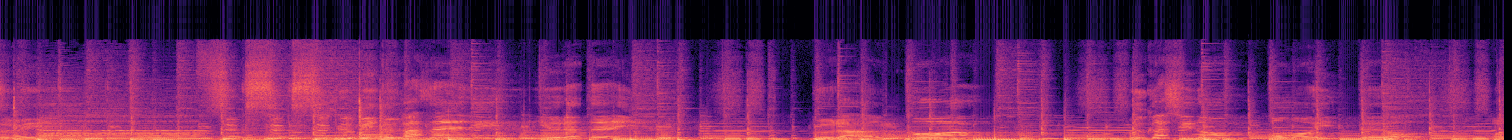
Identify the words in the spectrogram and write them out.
すびすくすくすくびる風ブランコは昔の思い出を教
